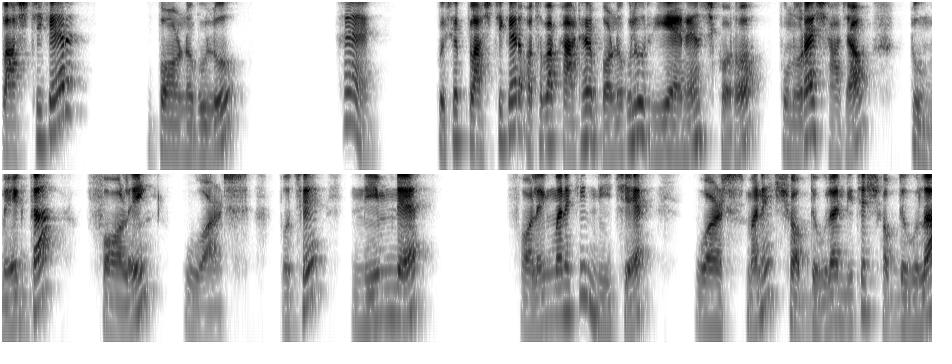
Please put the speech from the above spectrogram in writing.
প্লাস্টিকের বর্ণগুলো হ্যাঁ কইছে প্লাস্টিকের অথবা কাঠের বর্ণগুলো রিঅ্যারেঞ্জ করো, পুনরায় সাজাও to make the following words বলছে নিম্নের ফলোইং মানে কি? নিচের ওয়ার্ডস মানে শব্দগুলা, নিচের শব্দগুলা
